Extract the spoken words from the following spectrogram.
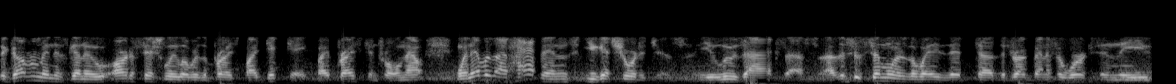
the government is going to artificially lower the price by dictate, by price control. Now, whenever that happens, you get shortages. You lose access. Uh, this is similar to the way that uh, the drug benefit works in the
